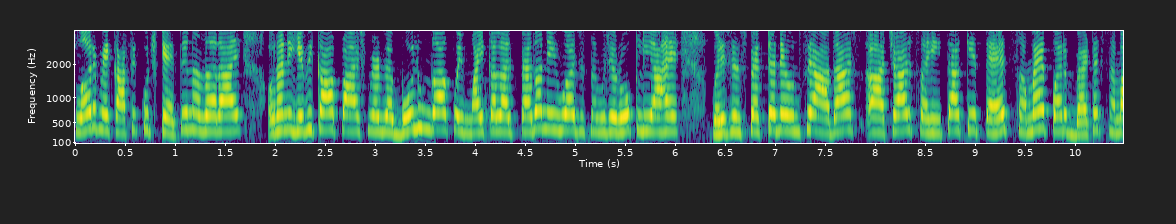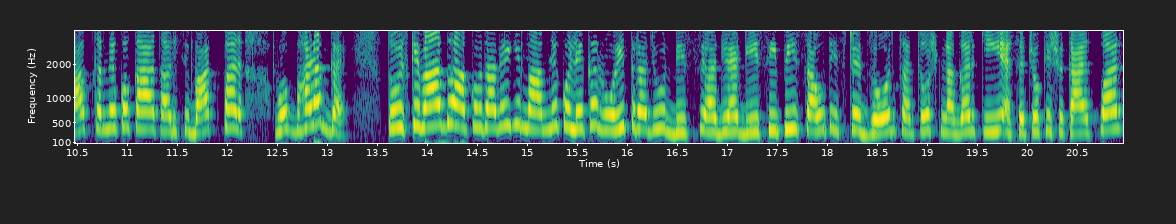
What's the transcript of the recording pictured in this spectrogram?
स्वर में काफ़ी कुछ कहते नज़र आए। उन्होंने ये भी कहा, पाँच मिनट में बोलूँगा, कोई माइकल लाल पैदा नहीं हुआ जिसने मुझे रोक लिया है। पुलिस इंस्पेक्टर ने उनसे आधार, आचार संहिता के तहत समय पर बैठक समाप्त करने को कहा था इसी बात पर वो भड़क गए। तो इसके बाद आपको बता दें कि मामले को लेकर Rohit Raju DCP, south east zone, Santosh Nagar की एसएचओ की शिकायत पर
